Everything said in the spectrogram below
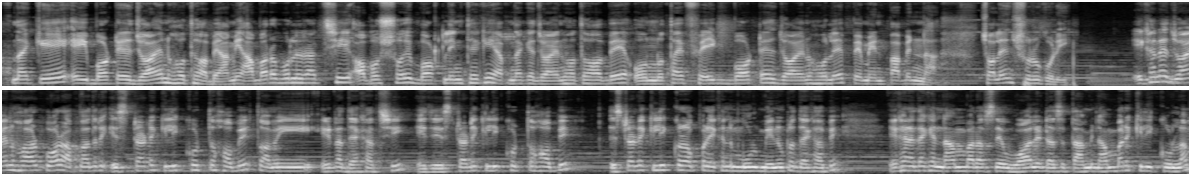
আপনাকে এই বটে জয়েন হতে হবে। আমি আবারও বলে রাখছি, অবশ্যই বট লিঙ্ক থেকে আপনাকে জয়েন হতে হবে। অন্যথায় ফেক বটে জয়েন হলে পেমেন্ট পাবেন না। চলেন শুরু করি। এখানে জয়েন হওয়ার পর আপনাদের স্টার্টে ক্লিক করতে হবে। তো আমি এটা দেখাচ্ছি। এই যে স্টার্টে ক্লিক করতে হবে। স্টার্টে ক্লিক করার পর এখানে মূল মেনুটা দেখাবে। এখানে দেখেন নাম্বার আছে ওয়ালেট আছে। তা আমি নাম্বারে ক্লিক করলাম।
